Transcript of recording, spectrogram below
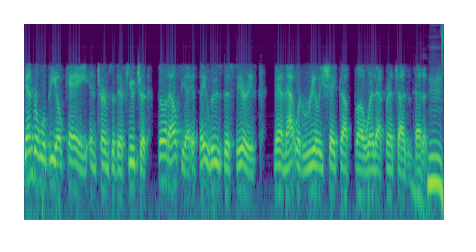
Denver will be okay in terms of their future. Philadelphia, if they lose this series, man, that would really shake up uh, where that franchise is headed. Mm.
